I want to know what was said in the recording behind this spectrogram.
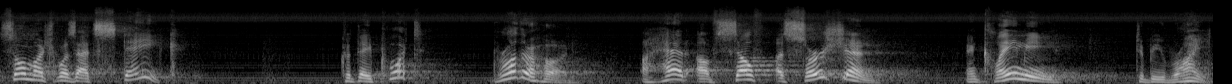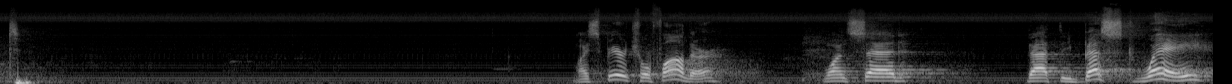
so much was at stake. Could they put brotherhood ahead of self assertion and claiming to be right? My spiritual father once said that the best way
